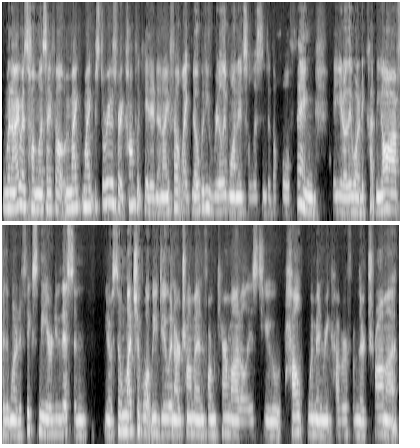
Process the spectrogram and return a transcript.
when I was homeless, I felt my my story was very complicated, and I felt like nobody really wanted to listen to the whole thing. You know, they wanted to cut me off, or they wanted to fix me, or do this, and you know, so much of what we do in our trauma informed care model is to help women recover from their trauma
